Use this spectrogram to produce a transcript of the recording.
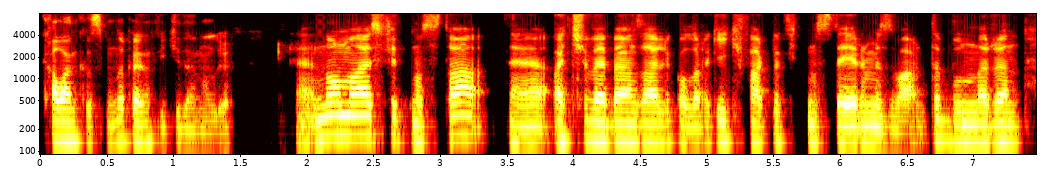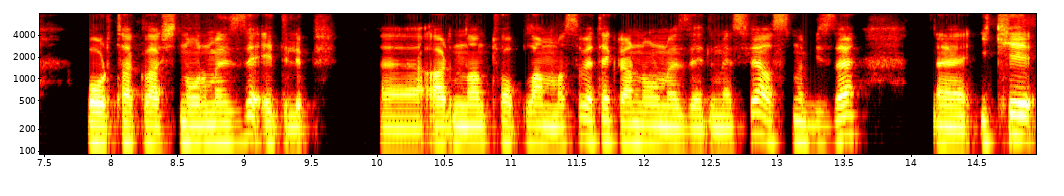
kalan kısmını da parent 2'den alıyor. E, Normalized fitness'ta açı ve benzerlik olarak iki farklı fitness değerimiz vardı. Bunların ortaklaş normalize edilip ardından toplanması ve tekrar normalize edilmesi aslında bize iki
